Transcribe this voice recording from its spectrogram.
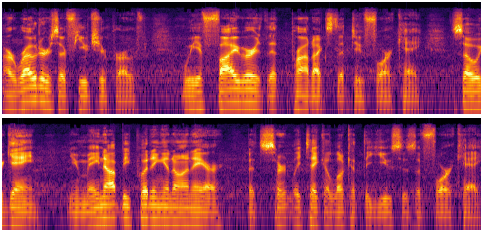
Our routers are future-proof. We have fiber that products that do 4K. So again, you may not be putting it on air, but certainly take a look at the uses of 4K.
